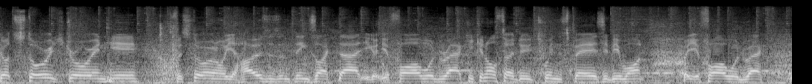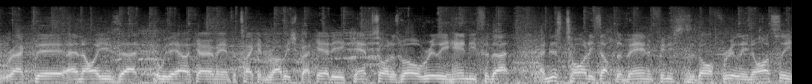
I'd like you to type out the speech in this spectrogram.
Got storage drawer in here for storing all your hoses and things like that. You got your firewood rack. You can also do twin spares if you want, but your firewood rack, rack there. And I use that with our caravan for taking rubbish back out of your campsite as well. Really handy for that. And just tidies up the van and finishes it off really nicely.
